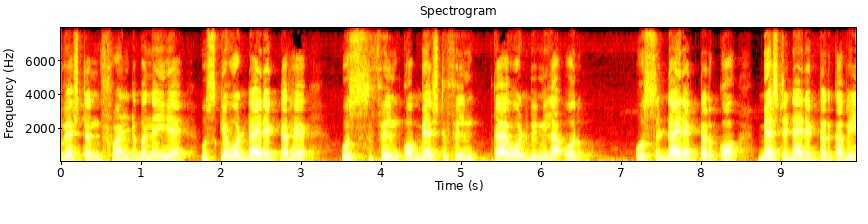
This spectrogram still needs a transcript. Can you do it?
Western Front बनाई है। उसके वो डायरेक्टर है उस फ़िल्म को बेस्ट फ़िल्म का अवार्ड भी मिला और उस डायरेक्टर को बेस्ट डायरेक्टर का भी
